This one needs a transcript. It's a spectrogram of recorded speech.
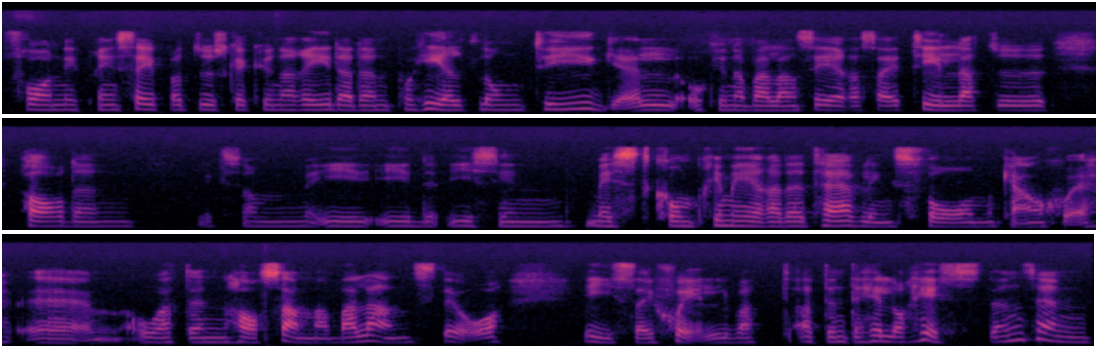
från i princip att du ska kunna rida den på helt lång tygel och kunna balansera sig till att du har den liksom i, i, i, sin mest komprimerade tävlingsform kanske eh, och att den har samma balans då i sig själv. Att, att inte heller hästen sen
